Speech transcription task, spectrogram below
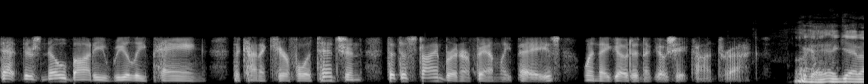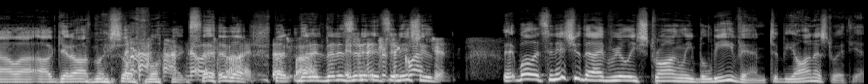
that there's nobody really paying the kind of careful attention that the Steinbrenner family pays when they go to negotiate contracts. Okay, again, I'll uh, I'll get off my soapbox. no, it's fine. but, but, it, but it's, it's, an, it's an issue. Question. Well, it's an issue that I really strongly believe in, to be honest with you.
